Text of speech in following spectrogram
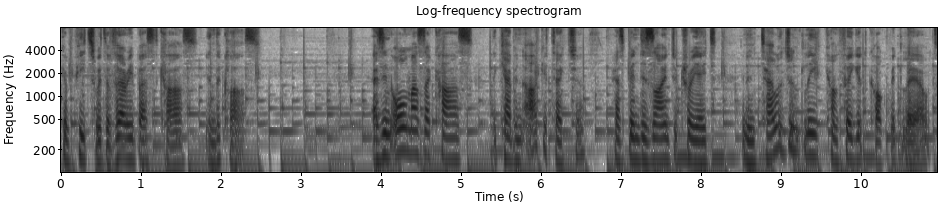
competes with the very best cars in the class. As in all Mazda cars, the cabin architecture has been designed to create an intelligently configured cockpit layout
